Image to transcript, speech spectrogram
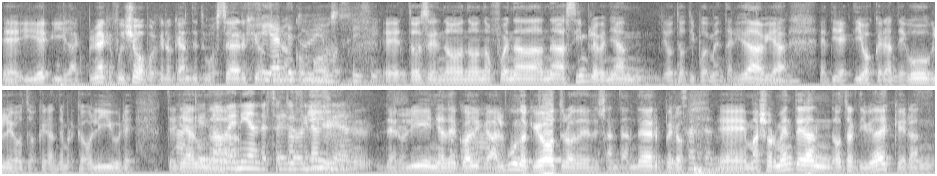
y, la primera que fui yo, porque creo que antes tuvo Sergio, sí, con vos. entonces no, no, no fue nada, nada simple, venían de otro tipo de mentalidad. Había directivos que eran de Google, otros que eran de Mercado Libre, tenían ah, una, no venían del sector financiero. De, aerolínea, de alguno que otro, de, Santander, pero eh, mayormente eran otras actividades que eran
